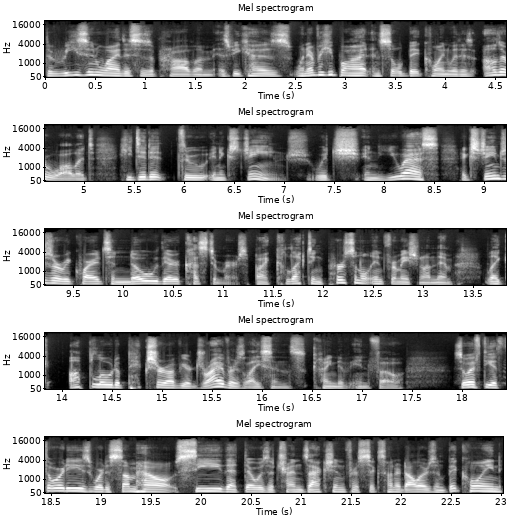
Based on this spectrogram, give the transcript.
The reason why this is a problem is because whenever he bought and sold Bitcoin with his other wallet, he did it through an exchange, which in the US, exchanges are required to know their customers by collecting personal information on them, like upload a picture of your driver's license kind of info. So if the authorities were to somehow see that there was a transaction for $600 in Bitcoin,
